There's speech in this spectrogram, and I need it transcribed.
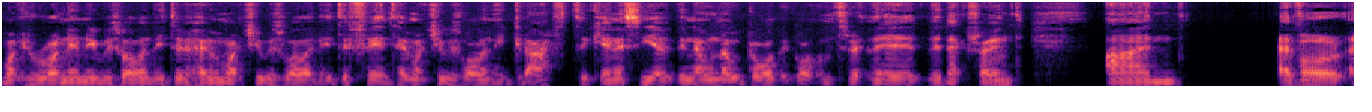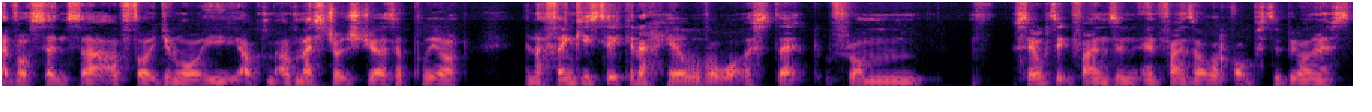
much running he was willing to do, how much he was willing to defend, how much he was willing to graft to kind of see out the nil nil draw that got them through the, the next round. And ever ever since that, I've thought, you know what, he, I've, I've misjudged you as a player. And I think he's taken a hell of a lot of stick from Celtic fans and, and fans of other clubs, to be honest,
